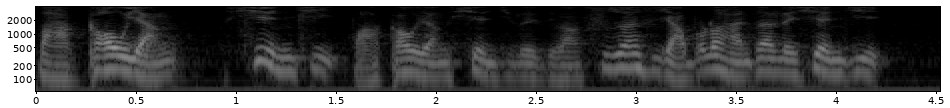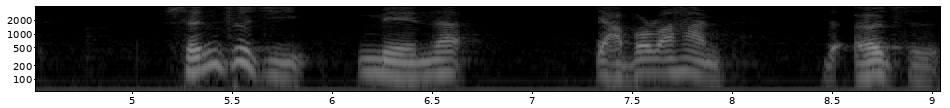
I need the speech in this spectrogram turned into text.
把羔羊献祭，把羔羊献祭的地方。虽然是亚伯拉罕在那献祭，神自己免了亚伯拉罕的儿子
